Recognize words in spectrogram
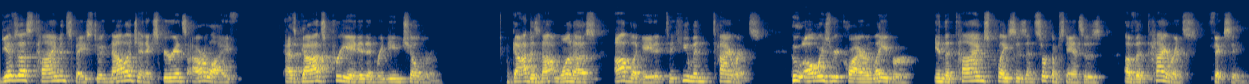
gives us time and space to acknowledge and experience our life as God's created and redeemed children. God does not want us obligated to human tyrants who always require labor in the times, places, and circumstances of the tyrant's fixing.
